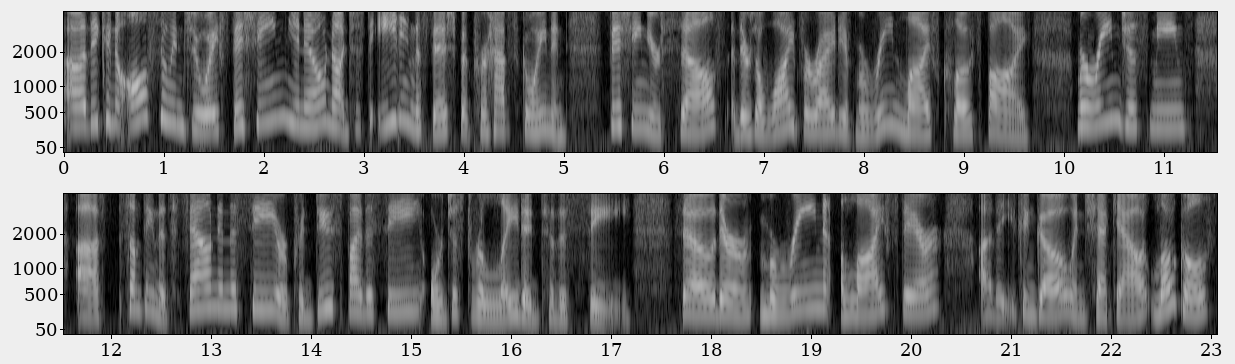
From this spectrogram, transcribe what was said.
Uh, they can also enjoy fishing, you know, not just eating the fish, but perhaps going and fishing yourself. There's a wide variety of marine life close by. Marine just means uh, something that's found in the sea or produced by the sea or just related to the sea. So there are marine life there uh, that you can go and check out. Locals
